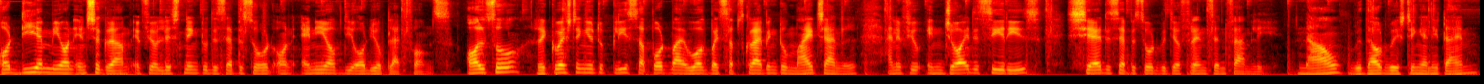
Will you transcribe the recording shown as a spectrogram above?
or DM me on Instagram if you're listening to this episode on any of the audio platforms. Also, requesting you to please support my work by subscribing to my channel and if you enjoy this series, share this episode with your friends and family. Now, without wasting any time,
